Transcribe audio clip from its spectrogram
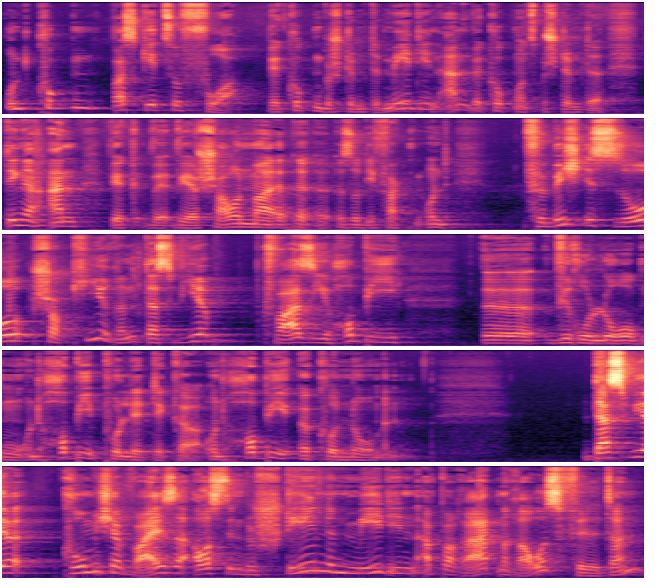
und gucken, was geht so vor. Wir gucken bestimmte Medien an, wir gucken uns bestimmte Dinge an, wir, wir, wir schauen mal äh, so die Fakten. Und für mich ist so schockierend, dass wir quasi Hobby äh, Virologen und Hobbypolitiker und Hobbyökonomen, dass wir komischerweise aus den bestehenden Medienapparaten rausfiltern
